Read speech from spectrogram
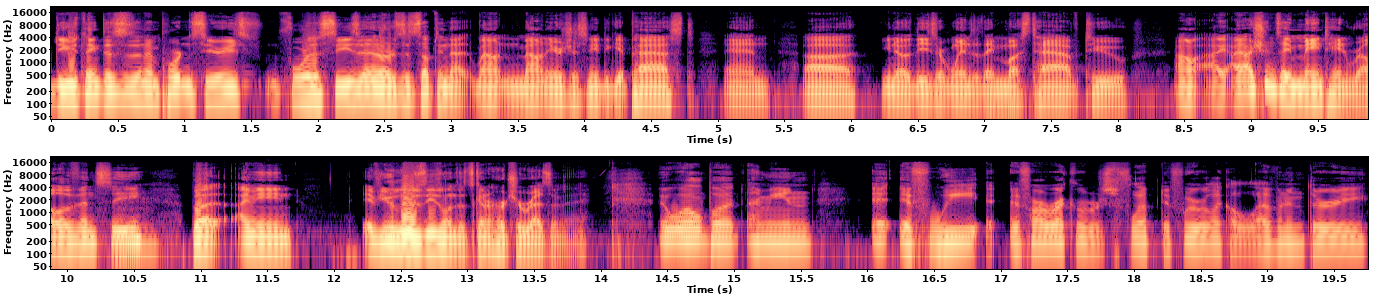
do you think this is an important series for the season, or is this something that Mountain Mountaineers just need to get past? And uh, you know, these are wins that they must have to. I I, I shouldn't say maintain relevancy, Mhm. but I mean, if you lose these ones, it's going to hurt your resume. It will, but I mean, if we if our record was flipped, if we were like eleven and thirty,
